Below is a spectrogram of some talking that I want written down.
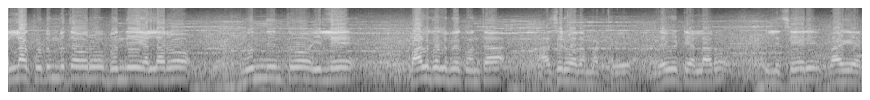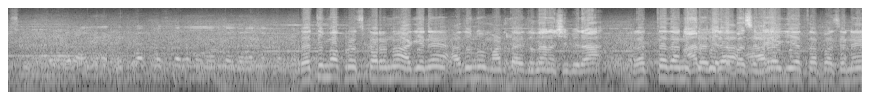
ಎಲ್ಲ ಕುಟುಂಬದವರು ಬಂದು ಎಲ್ಲರೂ ಮುಂದೆ ನಿಂತು ಇಲ್ಲಿ ಪಾಲ್ಗೊಳ್ಬೇಕು ಅಂತ ಆಶೀರ್ವಾದ ಮಾಡ್ತೀವಿ. ದಯವಿಟ್ಟು ಎಲ್ಲರೂ ಇಲ್ಲಿ ಸೇರಿ ಭಾಗಿಯಾರಿಸ್ಬೇಕು ಪ್ರತಿಮಾ ಪುರಸ್ಕಾರನೂ ಹಾಗೇನೆ ಅದನ್ನು ಮಾಡ್ತಾ ಇದ್ದೀವಿ. ಶಿಬಿರ ರಕ್ತದಾನ ಶಿಬಿರ. ಆರೋಗ್ಯ ತಪಾಸಣೆ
